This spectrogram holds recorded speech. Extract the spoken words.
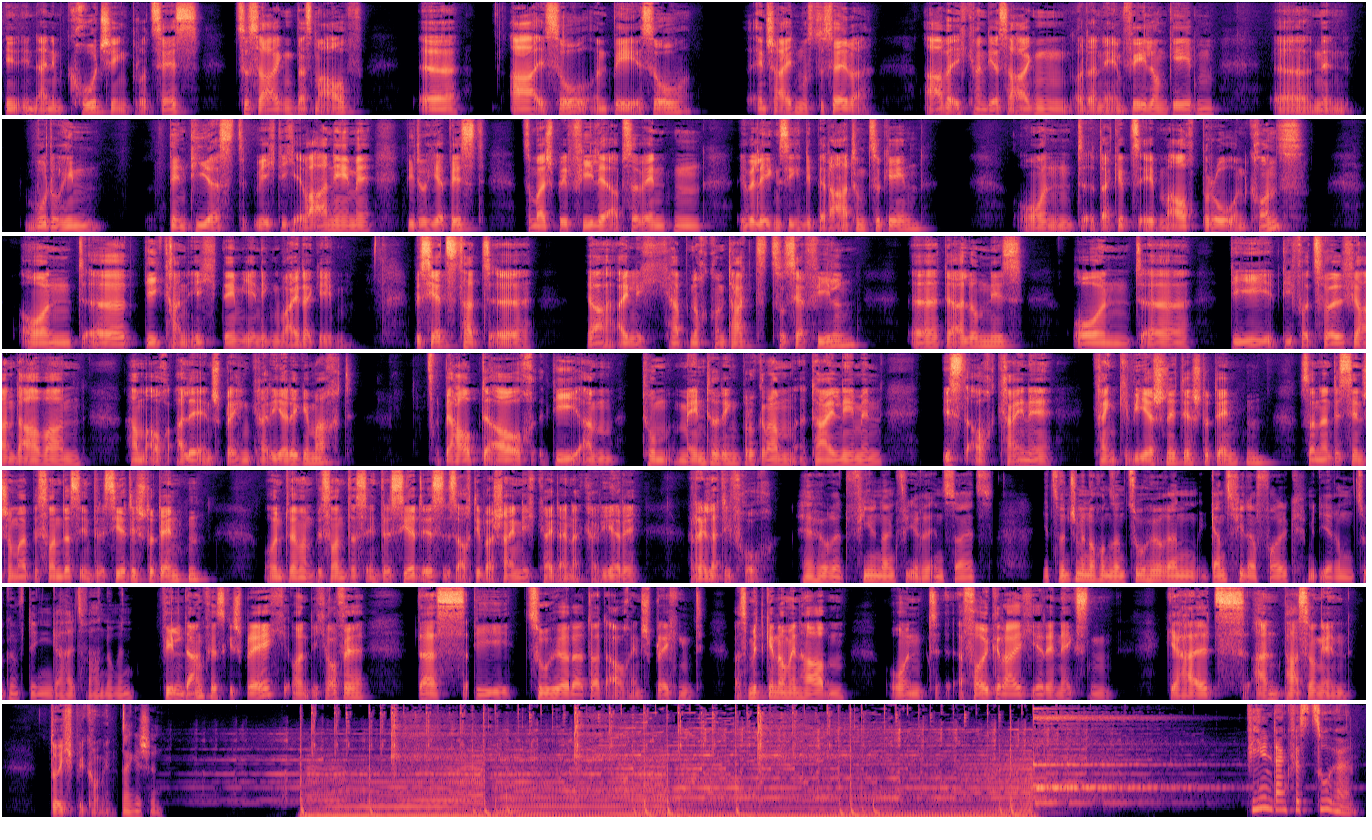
in, in einem Coaching-Prozess zu sagen, pass mal auf, äh, A ist so und B ist so, entscheiden musst du selber. Aber ich kann dir sagen oder eine Empfehlung geben, äh, ne, wo du hin tentierst, wie ich dich wahrnehme, wie du hier bist. Zum Beispiel viele Absolventen überlegen sich in die Beratung zu gehen. Und da gibt's eben auch Pro und Cons. Und äh, die kann ich demjenigen weitergeben. Bis jetzt hat äh, ja, eigentlich, ich habe noch Kontakt zu sehr vielen äh, der Alumnis und äh, die, die vor zwölf Jahren da waren, haben auch alle entsprechend Karriere gemacht. Behaupte auch, die am TUM Mentoring Programm teilnehmen, ist auch keine, kein Querschnitt der Studenten, sondern das sind schon mal besonders interessierte Studenten. Und wenn man besonders interessiert ist, ist auch die Wahrscheinlichkeit einer Karriere relativ hoch. Herr Höret, vielen Dank für Ihre Insights. Jetzt wünschen wir noch unseren Zuhörern ganz viel Erfolg mit ihren zukünftigen Gehaltsverhandlungen. Vielen Dank fürs Gespräch und ich hoffe, dass die Zuhörer dort auch entsprechend was mitgenommen haben und erfolgreich ihre nächsten Gehaltsanpassungen durchbekommen. Dankeschön. Vielen Dank fürs Zuhören.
